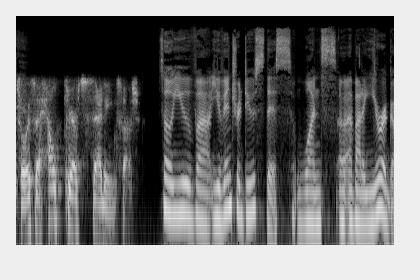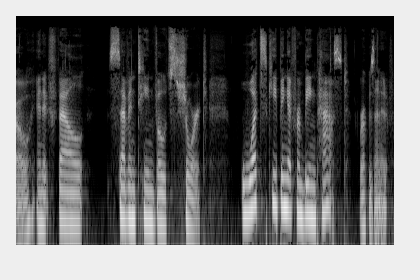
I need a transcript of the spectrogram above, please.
So it's a healthcare setting, Sasha. So you've uh, you've introduced this once uh, about a year ago, and it fell 17 votes short. What's keeping it from being passed, Representative?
